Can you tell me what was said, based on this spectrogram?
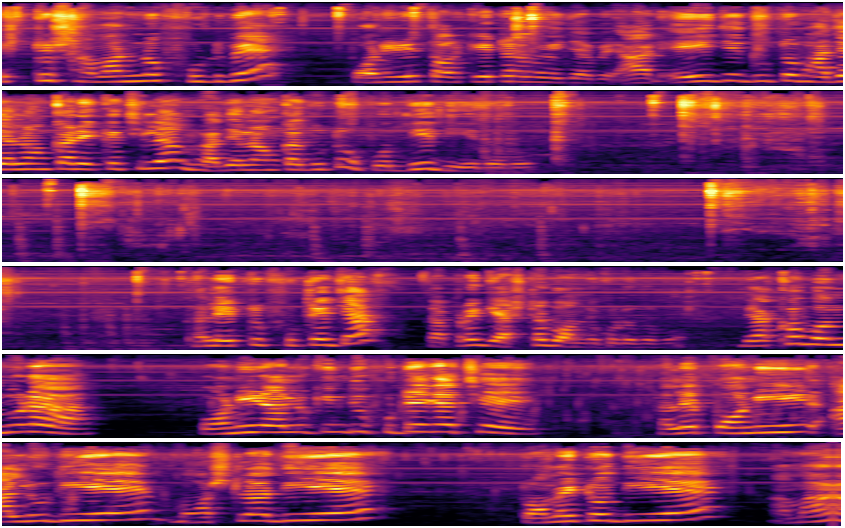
একটু সামান্য ফুটবে, পনিরের তরকারিটা হয়ে যাবে। আর এই যে দুটো ভাজা লঙ্কা রেখেছিলাম, ভাজা লঙ্কা দুটো উপর দিয়ে দিয়ে দেবো। তাহলে একটু ফুটে যা তারপরে গ্যাসটা বন্ধ করে দেবো। দেখো বন্ধুরা, পনির আলু কিন্তু ফুটে গেছে। তাহলে পনির আলু দিয়ে, মশলা দিয়ে, টমেটো দিয়ে আমার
